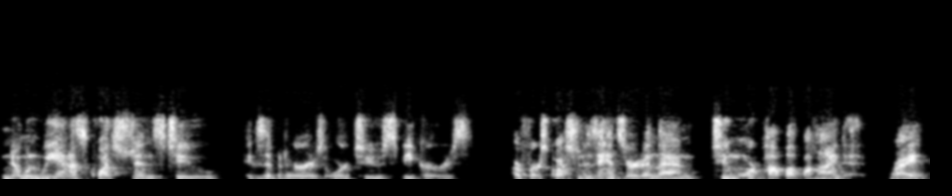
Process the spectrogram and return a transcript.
you know when we ask questions to exhibitors or to speakers, our first question is answered, and then two more pop up behind it. Right.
